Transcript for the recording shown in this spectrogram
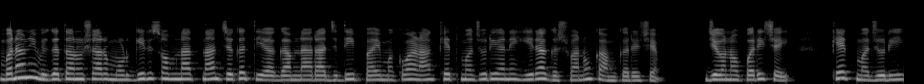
બનાવની વિગત અનુસાર મૂળ ગીર સોમનાથના જગતિયા ગામના રાજદીપભાઈ મકવાણા ખેતમજૂરી અને હીરા ઘસવાનું કામ કરે છે. જેઓનો પરિચય ખેતમજૂરી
